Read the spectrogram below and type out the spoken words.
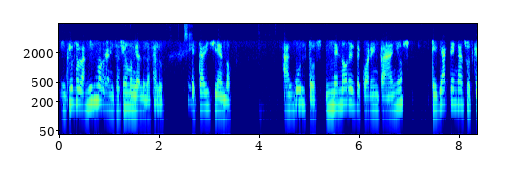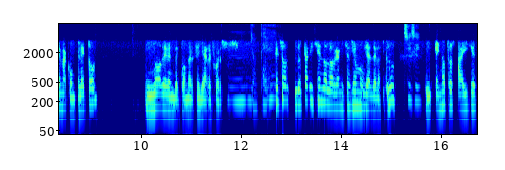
incluso la misma Organización Mundial de la Salud, está diciendo adultos menores de 40 años que ya tengan su esquema completo no deben de ponerse ya refuerzos. Mm, Eso lo está diciendo la Organización Mundial de la Salud. En otros países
